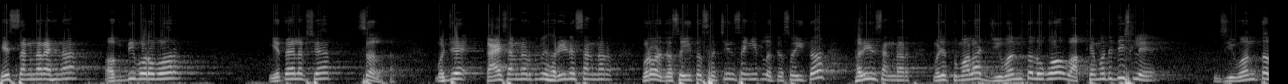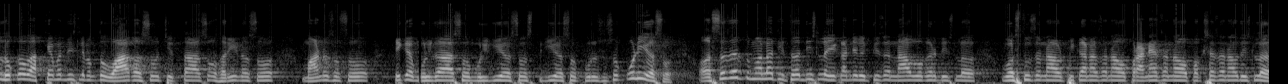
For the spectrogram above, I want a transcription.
हेच सांगणार आहे ना? अगदी बरोबर? येत आहे लक्षात? चला. म्हणजे काय सांगणार तुम्ही? हरिणच सांगणार. बरोबर? जसं इथं सचिन सांगितलं तसं इथं हरिण सांगणार. म्हणजे तुम्हाला जिवंत लोक वाक्यामध्ये दिसले. जिवंत लोक वाक्यामध्ये दिसले. मग तो वाघ असो चित्ता असो हरिण असो माणूस असो ठीक आहे मुलगा असो मुलगी असो स्त्री असो पुरुष असो कोणी असो. असं जर तुम्हाला तिथं दिसलं एखाद्या व्यक्तीचं नाव वगैरे दिसलं वस्तूचं नाव ठिकाणाचं नाव प्राण्याचं नाव पक्षाचं नाव दिसलं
